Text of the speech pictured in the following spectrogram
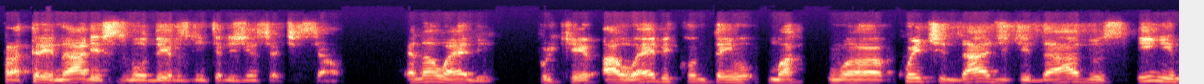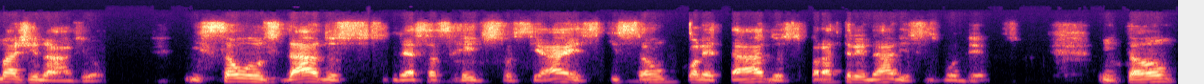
para treinar esses modelos de inteligência artificial? É na web, porque a web contém uma, uma quantidade de dados inimaginável. E são os dados dessas redes sociais que são coletados para treinar esses modelos. Então,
